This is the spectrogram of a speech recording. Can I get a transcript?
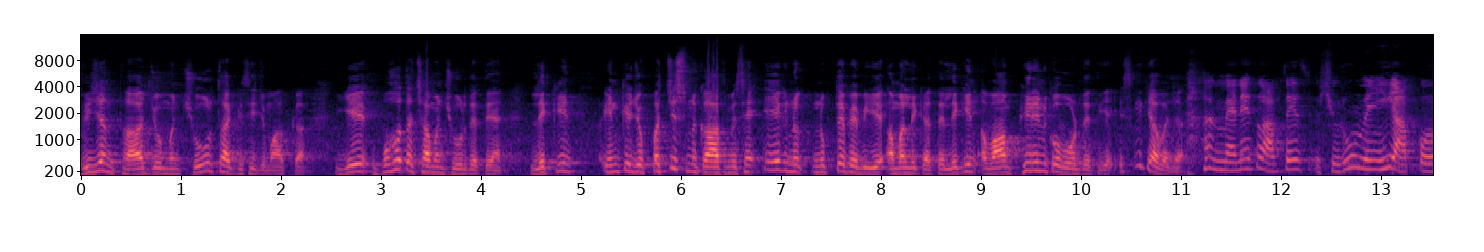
ویژن تھا، جو منشور تھا کسی جماعت کا، یہ بہت اچھا منشور دیتے ہیں۔ لیکن ان کے جو پچیس نکات میں سے ایک نکتے پہ بھی یہ عمل نہیں کرتے، لیکن عوام پھر ان کو ووٹ دیتی ہے۔ اس کی کیا وجہ؟ ہے میں نے تو آپ سے شروع میں ہی آپ کو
